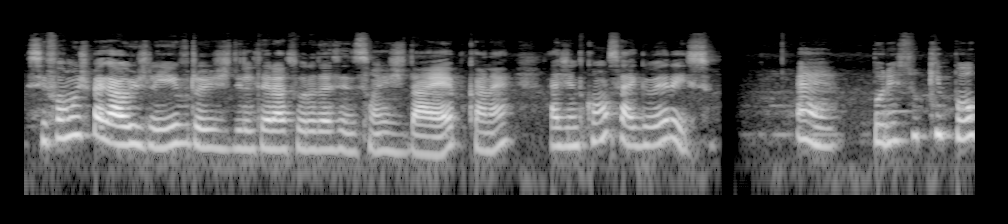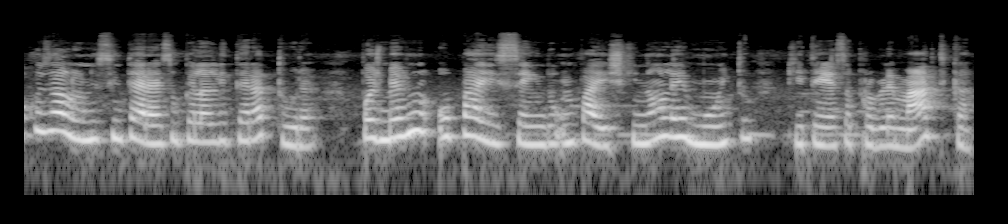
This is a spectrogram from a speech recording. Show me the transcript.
Se formos pegar os livros de literatura das edições da época, né, a gente consegue ver isso. É, por isso que poucos alunos se interessam pela literatura, pois mesmo o país sendo um país que não lê muito, que tem essa problemática,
